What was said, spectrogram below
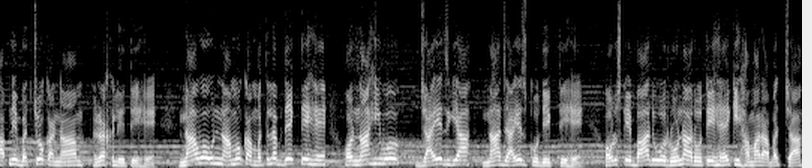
अपने बच्चों का नाम रख लेते हैं। ना वो उन नामों का मतलब देखते हैं और ना ही वो जायज़ या नाजायज़ को देखते हैं। और उसके बाद वो रोना रोते हैं कि हमारा बच्चा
